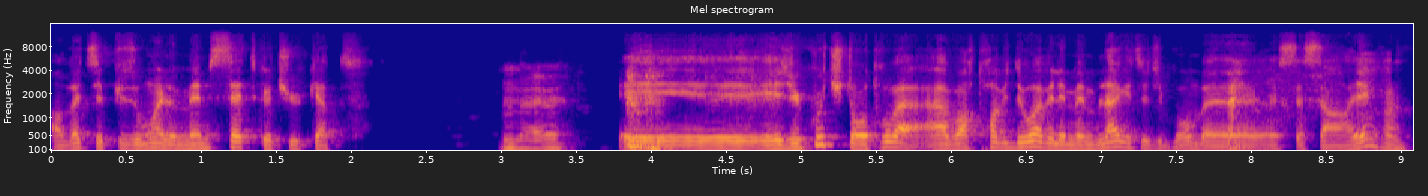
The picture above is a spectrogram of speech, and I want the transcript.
en fait, c'est plus ou moins le même set que tu captes. Ouais, ouais. Et, et du coup, tu te retrouves à, à avoir trois vidéos avec les mêmes blagues et tu te dis, bon, ben, ça sert à rien. Quoi.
